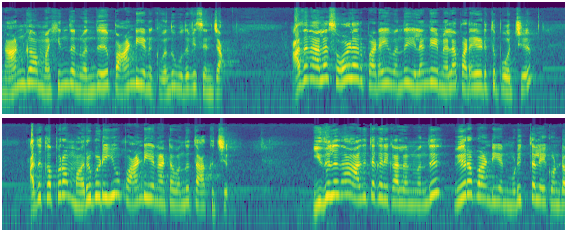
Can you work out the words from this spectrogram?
நான்காம் மகிந்தன் வந்து பாண்டியனுக்கு வந்து உதவி செஞ்சான். அதனால் சோழர் படை வந்து இலங்கை மேலே படையெடுத்து போச்சு. அதுக்கப்புறம் மறுபடியும் பாண்டிய நாட்டை வந்து தாக்குச்சு. இதில் தான் ஆதித்த கரிகாலன் வந்து வீரபாண்டியன் முடித்தலை கொண்ட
